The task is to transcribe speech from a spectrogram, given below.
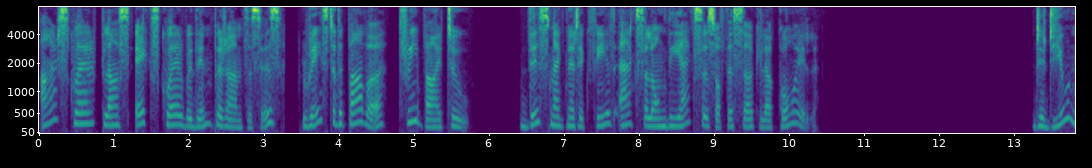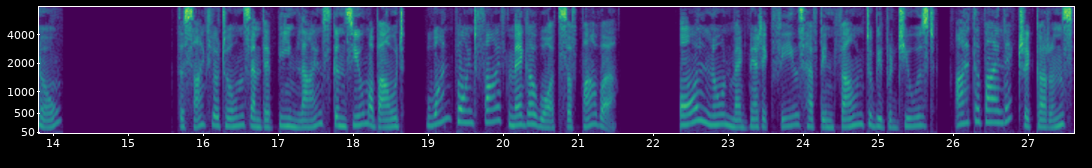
r square plus x square within parentheses raised to the power 3 by 2. This magnetic field acts along the axis of the circular coil. Did you know? The cyclotrons and their beam lines consume about 1.5 megawatts of power. All known magnetic fields have been found to be produced either by electric currents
